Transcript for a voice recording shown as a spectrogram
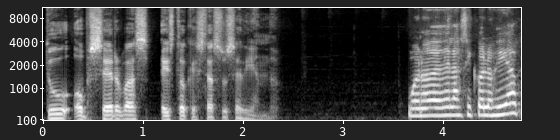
tú observas esto que está sucediendo? Bueno, desde la psicología,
